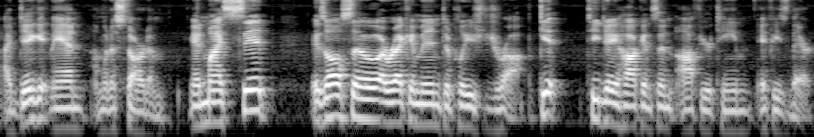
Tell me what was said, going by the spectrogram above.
I dig it, man. I'm going to start him. And my sit is also a recommend to please drop. Get TJ Hockenson off your team if he's there.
